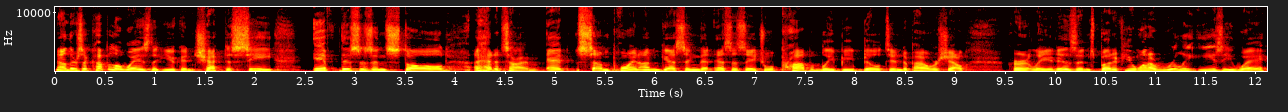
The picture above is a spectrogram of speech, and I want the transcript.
Now, there's a couple of ways that you can check to see if this is installed ahead of time. At some point, I'm guessing that SSH will probably be built into PowerShell. Currently it isn't, but if you want a really easy way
